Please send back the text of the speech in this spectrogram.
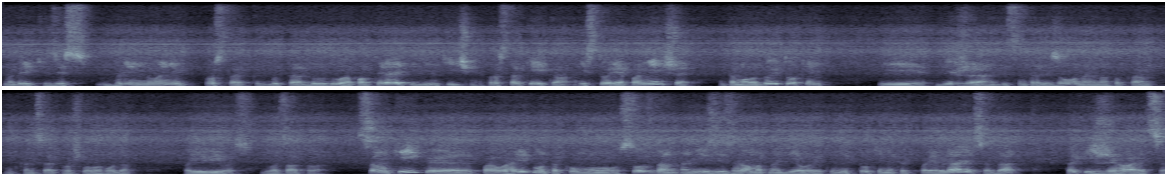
смотрите, здесь, блин, ну они просто как будто друг друга повторяют, идентичны. Просто в кейка история поменьше, это молодой токен, и биржа децентрализованная, она только в конце прошлого года появилась, 20-го. Сам CAKE э, по алгоритму такому создан, они здесь грамотно делают. У них токены как появляются, да, так и сжигаются.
